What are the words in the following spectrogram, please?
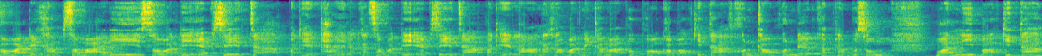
สวัสดีครับสบายดี สวัสดี FC จากประเทศไทยแล้วก็สวัสดี FC จากประเทศลาวนะครับ วันนี้ก็มาพบพอกับบอกกีตาร์คนเก่าคนเดิมครับท่านผู้ชมวันนี้บอกกีตาร์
